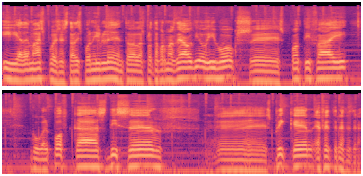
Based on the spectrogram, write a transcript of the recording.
y además pues está disponible en todas las plataformas de audio, Evox, eh, Spotify, Google Podcast, Deezer, eh, Spreaker, etcétera, etcétera.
